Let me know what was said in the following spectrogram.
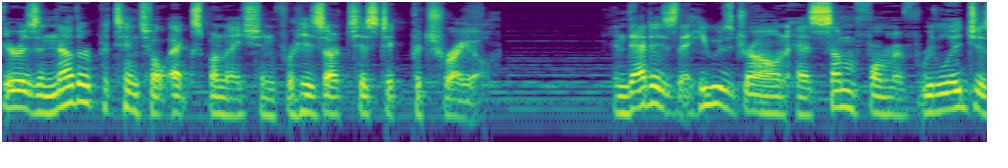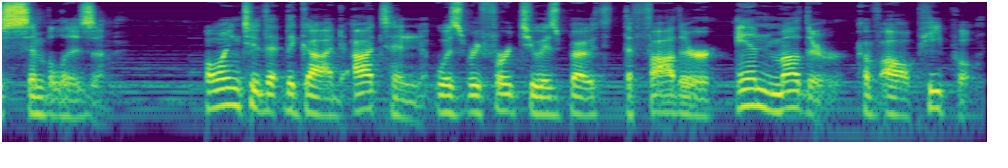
There is another potential explanation for his artistic portrayal and that is that he was drawn as some form of religious symbolism, owing to that the god Aten was referred to as both the father and mother of all people.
